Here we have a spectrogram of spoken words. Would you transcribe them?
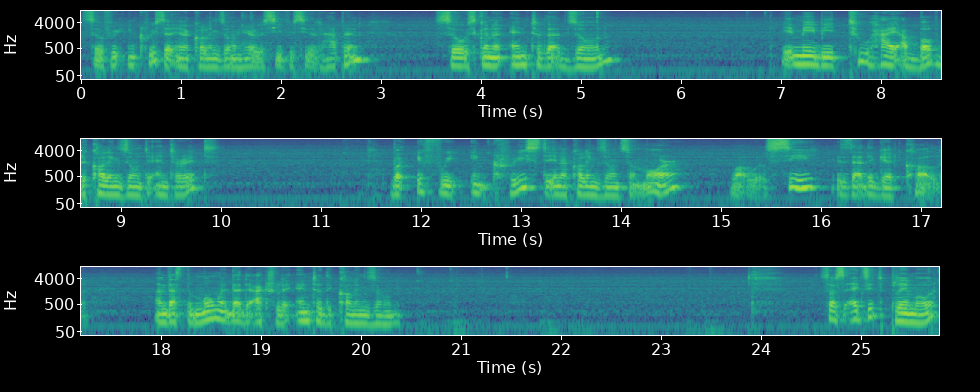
so if we increase that inner culling zone here let's see if we see that happen so it's going to enter that zone it may be too high above the culling zone to enter it but if we increase the inner culling zone some more what we'll see is that they get culled. And that's the moment that they actually enter the culling zone. So let's exit play mode.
